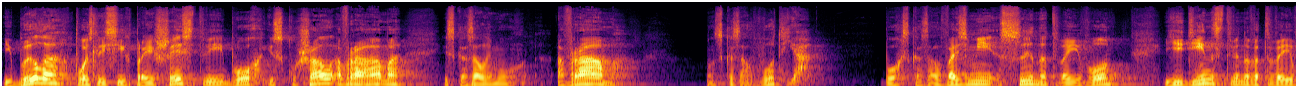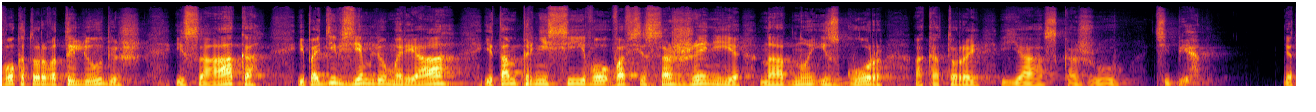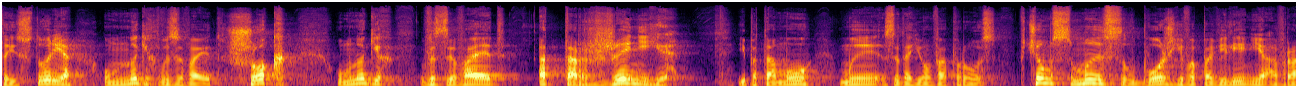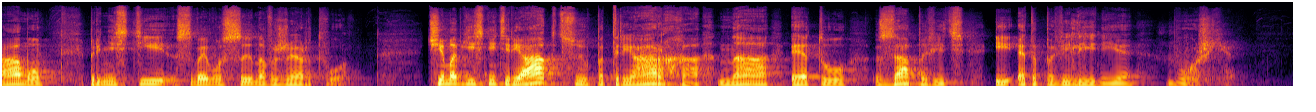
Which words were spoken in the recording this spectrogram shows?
«И было после сих происшествий, Бог искушал Авраама и сказал ему, «Авраам!» Он сказал, «Вот я». Бог сказал, «Возьми сына твоего, единственного твоего, которого ты любишь, Исаака, и пойди в землю Мариа, и там принеси его во всесожжение на одной из гор, о которой я скажу тебе». Эта история у многих вызывает шок, у многих вызывает отторжение, и потому мы задаем вопрос, в чем смысл Божьего повеления Аврааму принести своего сына в жертву? Чем объяснить реакцию патриарха на эту заповедь и это повеление Божье?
